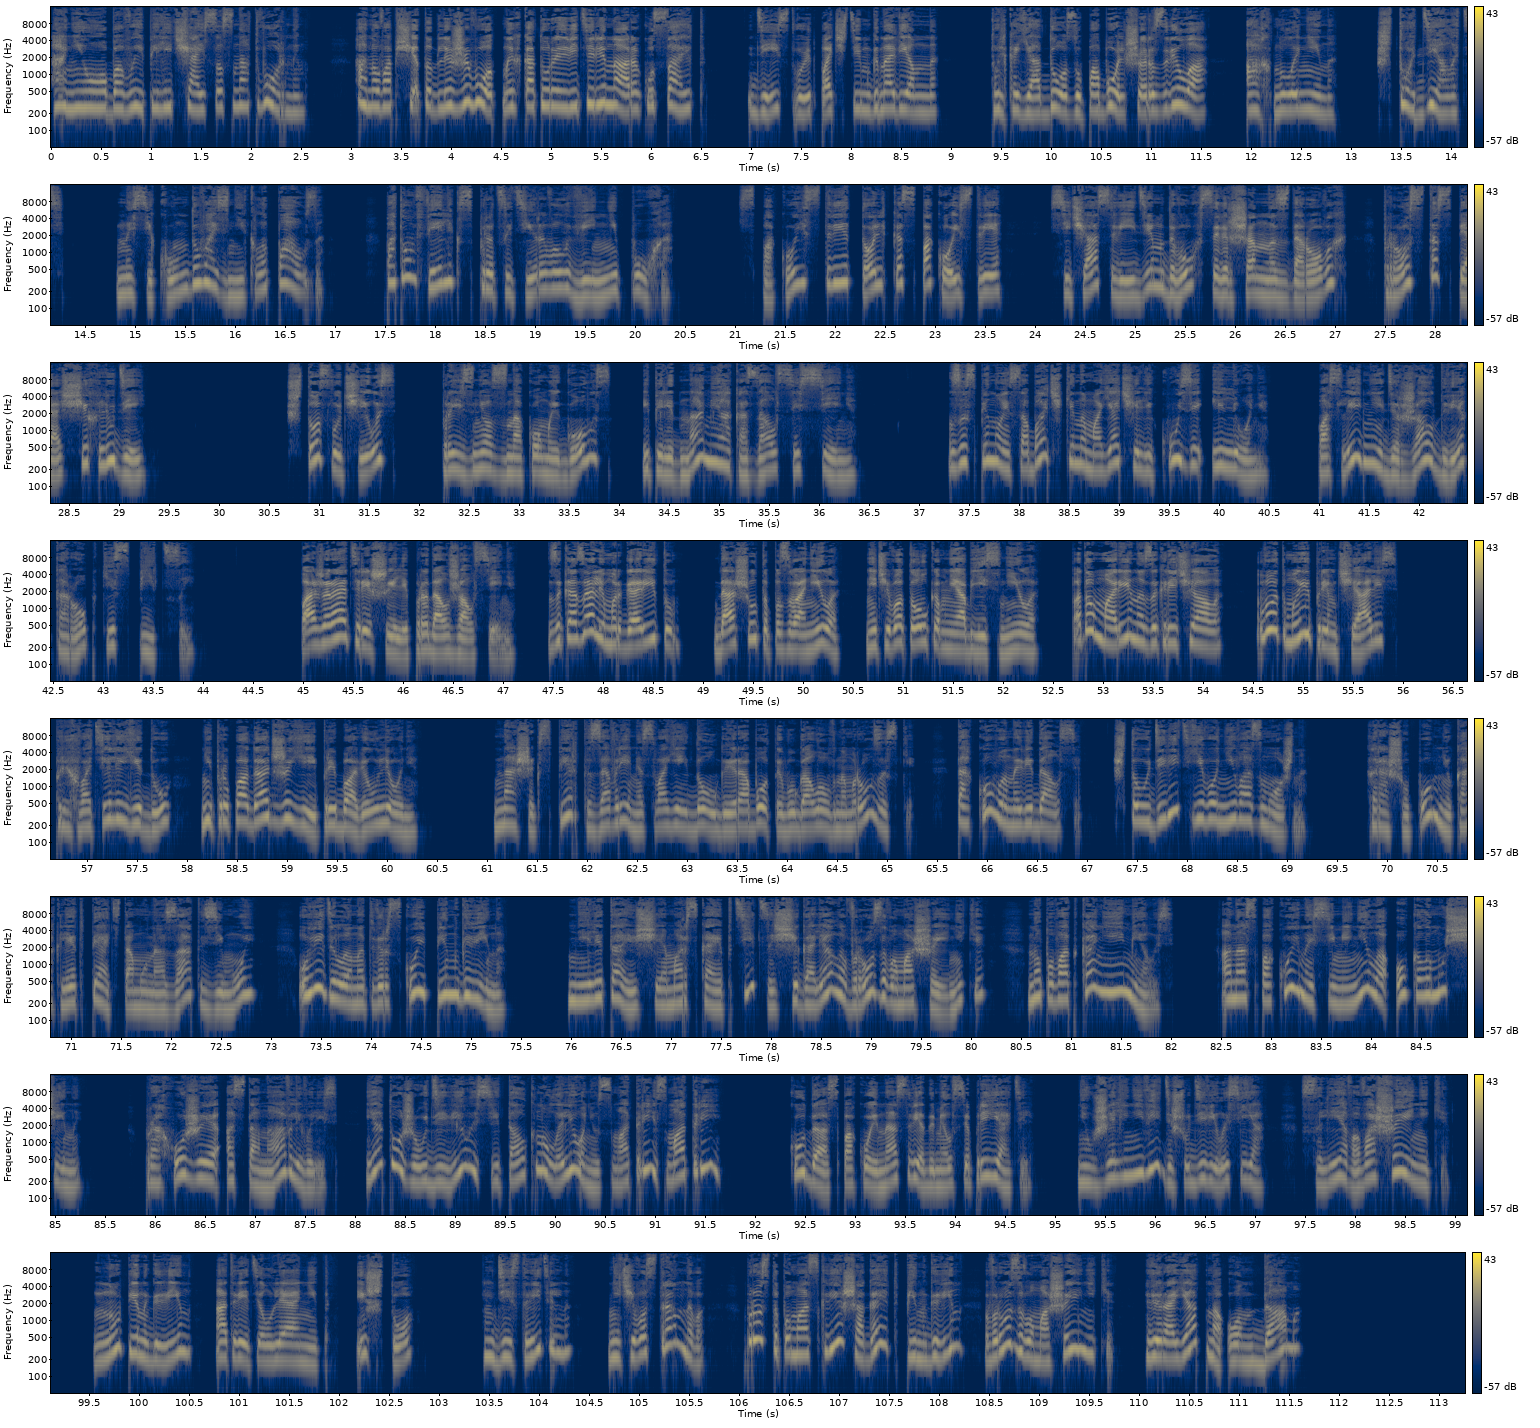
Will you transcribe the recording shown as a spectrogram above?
Они оба выпили чай со снотворным. Оно вообще-то для животных, которые ветеринара кусают. Действует почти мгновенно. Только я дозу побольше развела. ахнула Нина. «Что делать?» На секунду возникла пауза. Потом Феликс процитировал Винни-Пуха. «Спокойствие, только спокойствие. Сейчас видим двух совершенно здоровых, просто спящих людей». «Что случилось?» — произнес знакомый голос, и перед нами оказался Сеня. За спиной собачки намаячили Кузя и Леня. Последний держал две коробки с пиццей. «Пожрать решили», — продолжал Сеня. «Заказали Маргариту. Дашута позвонила, ничего толком не объяснила. Потом Марина закричала. Вот мы и примчались». «Прихватили еду, не пропадать же ей», — прибавил Леня. Наш эксперт за время своей долгой работы в уголовном розыске такого навидался, что удивить его невозможно. Хорошо помню, как лет пять тому назад зимой увидела на Тверской пингвина. Нелетающая морская птица щеголяла в розовом ошейнике, но поводка не имелось. Она спокойно семенила около мужчины. Прохожие останавливались. Я тоже удивилась и толкнула Леню. «Смотри, смотри!» «Куда?» — спокойно осведомился приятель. «Неужели не видишь?» — удивилась я. «Слева, в ошейнике». «Ну, пингвин», — ответил Леонид. «И что?» «Действительно, ничего странного. Просто по Москве шагает пингвин в розовом ошейнике. Вероятно, он дама».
